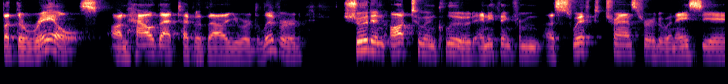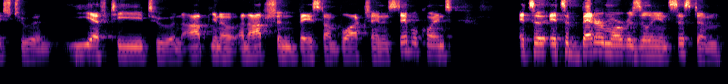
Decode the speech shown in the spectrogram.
But the rails on how that type of value are delivered should and ought to include anything from a swift transfer to an ACH to an EFT to an op, you know, an option based on blockchain and stablecoins. It's a it's a better, more resilient system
